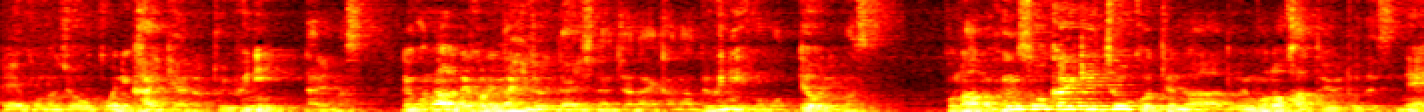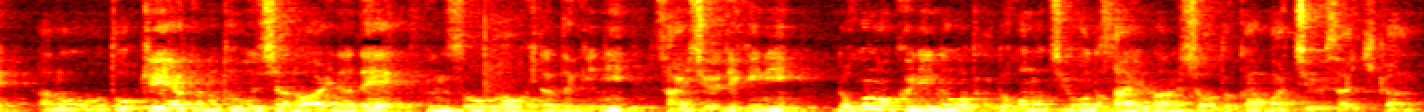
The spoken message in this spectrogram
えー、この条項に書いてあるというふうになります。でなのでこれが非常に大事なんじゃないかなというふうに思っております。このあの紛争解決条項っていうのはどういうものかというとですねあの契約の当事者の間で紛争が起きた時に最終的にどこの国のとかどこの地方の裁判所とか、まあ、仲裁機関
